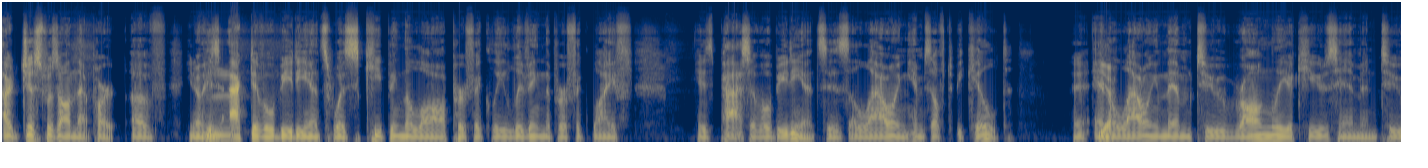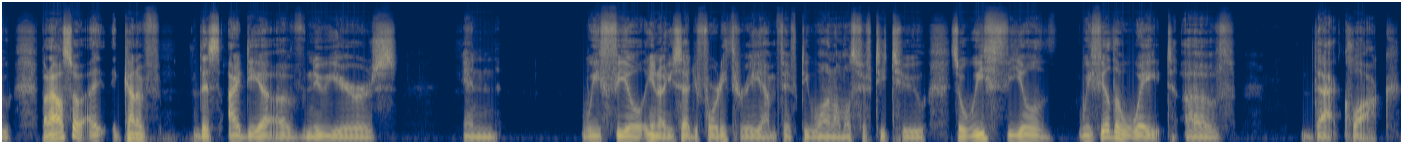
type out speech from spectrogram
I just was on that part of you know his Mm. active obedience was keeping the law perfectly, living the perfect life. His passive obedience is allowing himself to be killed and Yeah. allowing them to wrongly accuse him and to but i also I, kind of this idea of new year's and we feel you know you said you're 43 i'm 51 almost 52 so we feel we feel the weight of that clock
